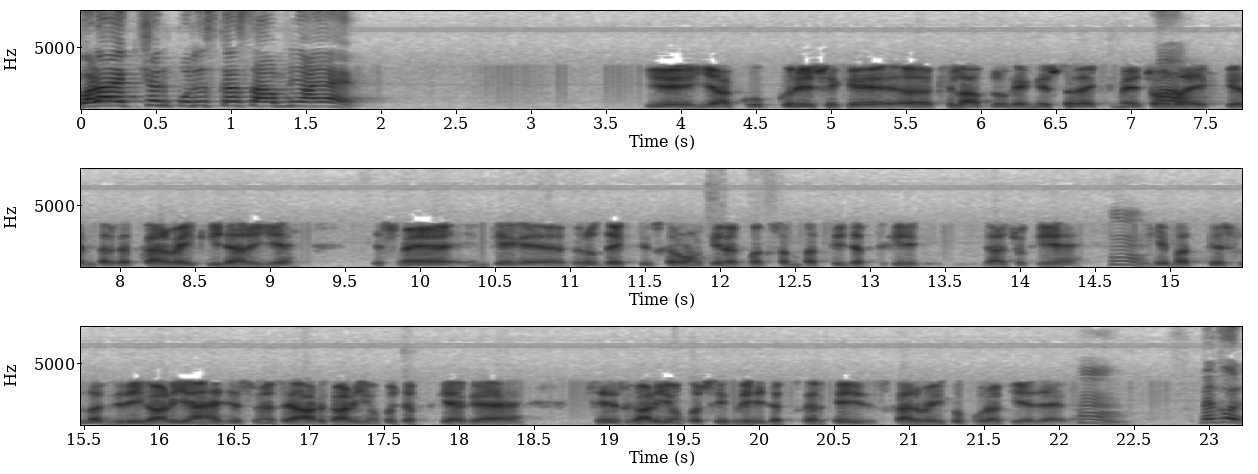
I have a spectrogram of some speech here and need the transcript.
बड़ा एक्शन पुलिस का सामने आया है। ये याकूब कुरेशी के खिलाफ जो गैंगस्टर एक्ट में चौदह हाँ। एक के अंतर्गत कार्रवाई की जा रही है इसमें इनके विरुद्ध इकतीस करोड़ की लगभग संपत्ति जब्त की जा चुकी है हम्म। कि बत्तीस लग्जरी गाड़ियाँ हैं जिसमें से आठ गाड़ियों को जब्त किया गया है शेष गाड़ियों को शीघ्र ही जब्त करके इस कार्रवाई को पूरा किया जाएगा हम्म। बिल्कुल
